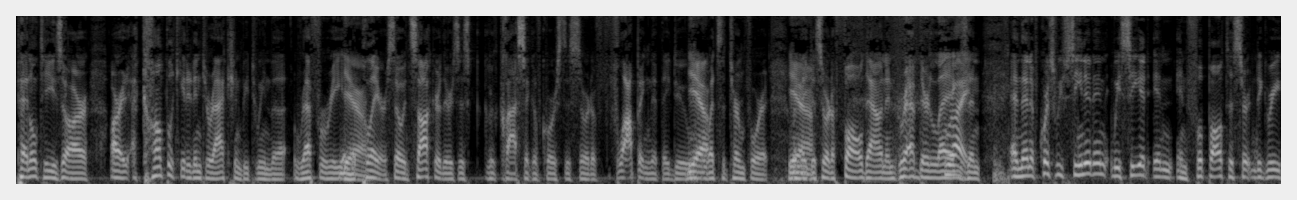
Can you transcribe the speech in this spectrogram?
penalties are are a complicated interaction between the referee and Yeah. the player. So in soccer, there's this classic, of course, this sort of flopping that they do. Yeah. What's the term for it? When Yeah. they just sort of fall down and grab their legs, Right. and and then of course we've seen it in we see it in in football to a certain degree.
